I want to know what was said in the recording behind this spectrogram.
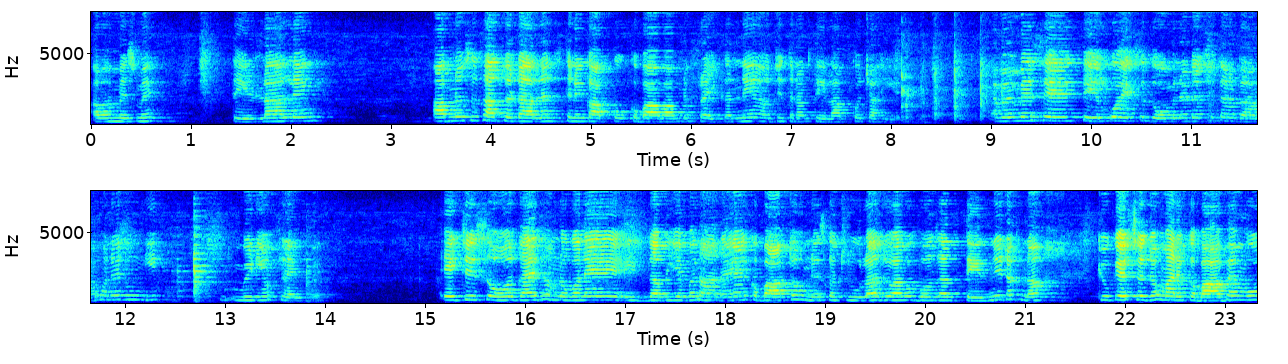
अब हम इसमें तेल डाल। लेंगे आपने उस हिसाब से डालना है, जितने का आपको कबाब आपने फ्राई करने हैं और जितना तेल आपको चाहिए। अब मैं इसे तेल को एक से दो मिनट अच्छी तरह गर्म होने दूँगी मीडियम फ्लेम पे। एक चीज़ और गाइस हम लोगों ने जब ये बनाना है, कबाब तो हमने इसका चूल्हा जो है वो बहुत ज़्यादा तेज़ नहीं रखना, क्योंकि इससे जो हमारे कबाब हैं वो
